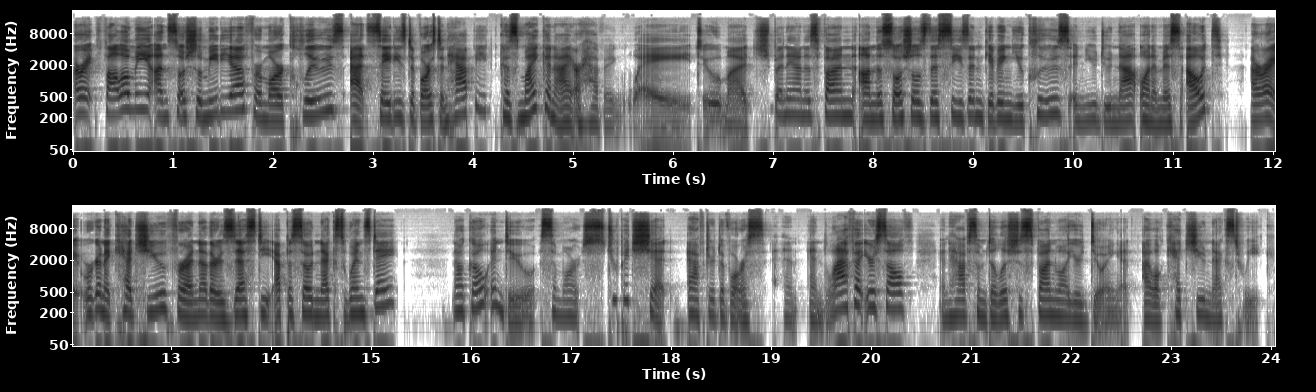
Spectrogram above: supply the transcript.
All right. Follow me on social media for more clues at Sadie's Divorced and Happy because Mike and I are having way too much bananas fun on the socials this season, giving you clues, and you do not want to miss out. All right. We're going to catch you for another zesty episode next Wednesday. Now go and do some more stupid shit after divorce and, and laugh at yourself and have some delicious fun while you're doing it. I will catch you next week.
